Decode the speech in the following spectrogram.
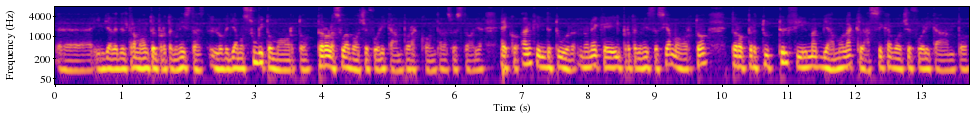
eh, in Viale del Tramonto il protagonista lo vediamo subito morto, però la sua voce fuori campo racconta la sua storia. Ecco, anche in Detour non è che il protagonista sia morto, però per tutto il film abbiamo la classica voce fuori campo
